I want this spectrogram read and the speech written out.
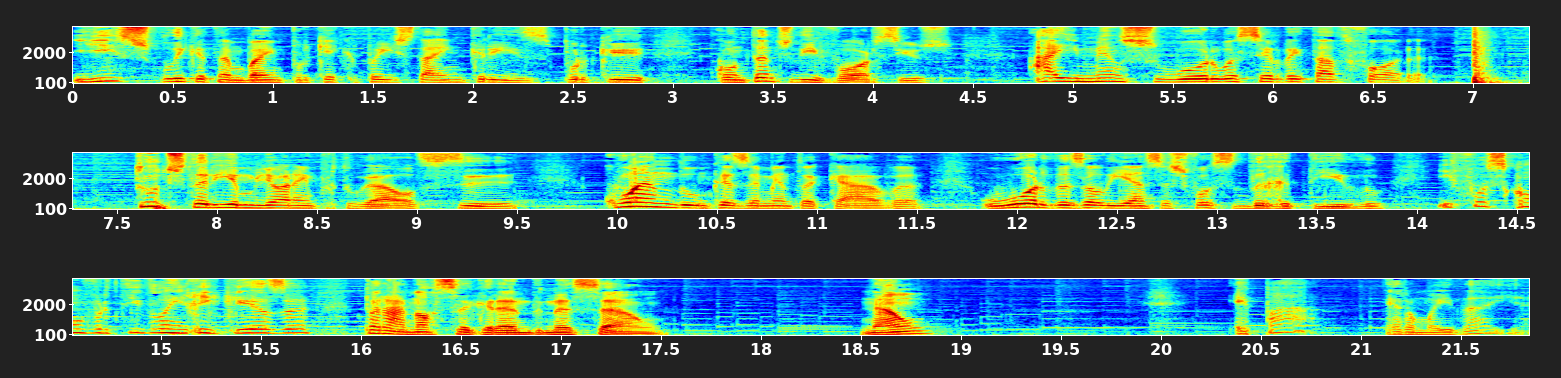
E isso explica também porque é que o país está em crise. Porque com tantos divórcios há imenso ouro a ser deitado fora. Tudo estaria melhor em Portugal se quando um casamento acaba, o ouro das alianças fosse derretido e fosse convertido em riqueza para a nossa grande nação. Não? Epá, era uma ideia.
